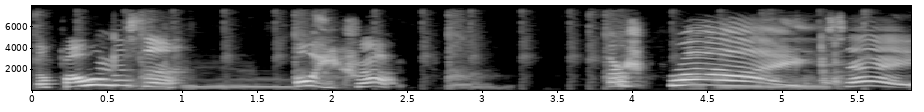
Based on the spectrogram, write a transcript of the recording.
The problem is the... Holy crap. First prize! Hey!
